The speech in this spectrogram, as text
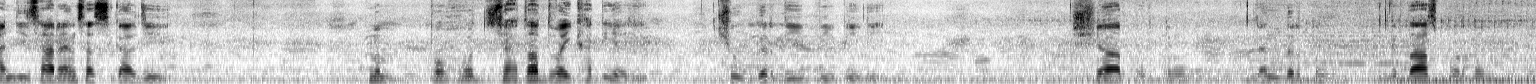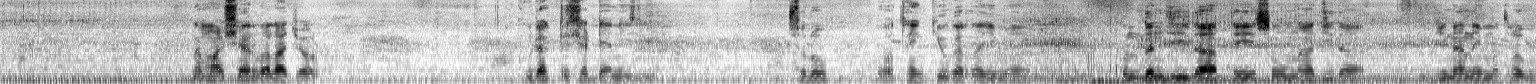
ਹਾਂਜੀ, ਸਾਰਿਆਂ ਨੂੰ ਸਤਿ ਸ਼੍ਰੀ ਅਕਾਲ ਜੀ। ਮੈਂ ਬਹੁਤ ਜ਼ਿਆਦਾ ਦਵਾਈ ਖਾਧੀ ਆ ਜੀ, ਸ਼ੂਗਰ ਦੀ ਬੀਪੀ ਦੀ। ਹੁਸ਼ਿਆਰਪੁਰ ਤੋਂ, ਜਲੰਧਰ ਤੋਂ, ਗੁਰਦਾਸਪੁਰ ਤੋਂ। ਨਵਾਂ ਸ਼ਹਿਰ ਵਾਲਾ ਚੌਰ ਕੋਈ ਡਾਕਟਰ ਛੱਡਿਆ ਨਹੀਂ ਜੀ। ਚਲੋ, ਬਹੁਤ ਥੈਂਕ ਯੂ ਕਰਦਾ ਜੀ ਮੈਂ ਕੁੰਦਨ ਜੀ ਦਾ ਤੇ ਸੋਮਨਾਥ ਜੀ ਦਾ, ਜਿਨ੍ਹਾਂ ਨੇ ਮਤਲਬ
